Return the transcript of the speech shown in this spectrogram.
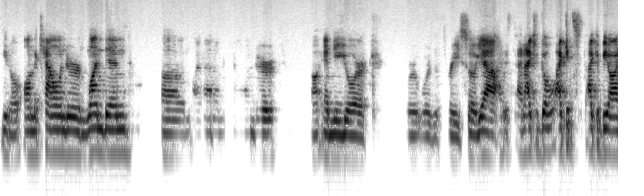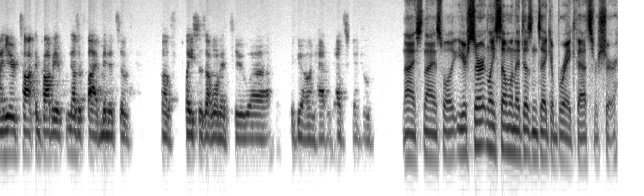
you know on the calendar, London um, I had on the calendar, uh, and New York were, were the three. So yeah, and I could go, I could I could be on here talking probably another five minutes of of places I wanted to uh, to go and have had scheduled. Nice, nice. Well, you're certainly someone that doesn't take a break. That's for sure.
